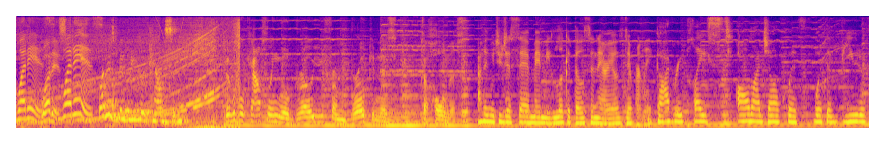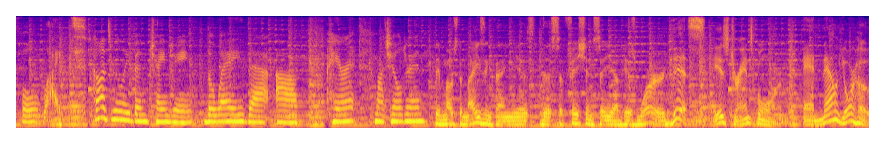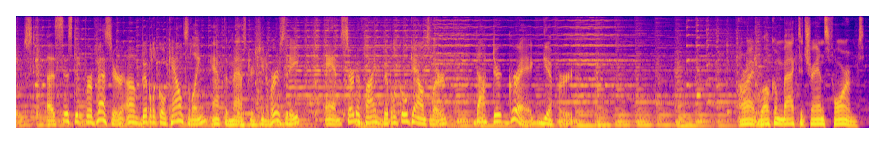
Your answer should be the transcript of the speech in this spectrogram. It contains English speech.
What is? What is? What is? What is biblical counseling? Biblical counseling will grow you from brokenness to wholeness. I think what you just said made me look at those scenarios differently. God replaced all my junk with with a beautiful light. God's really been changing the way that I parent my children. The most amazing thing is the sufficiency of His Word. This is Transformed. And now, your host, Assistant Professor of Biblical Counseling at the Masters University and Certified Biblical Counselor, Dr. Greg Gifford. All right, welcome back to Transformed.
